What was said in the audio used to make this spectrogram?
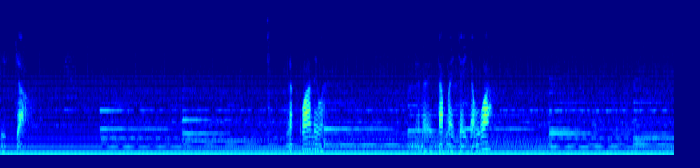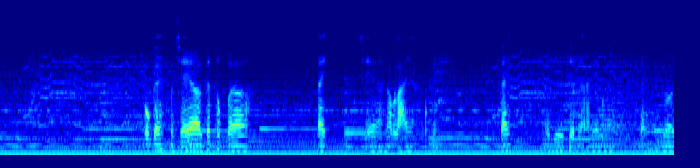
thiệt chợ lắc quá đi mà. Cái này tắp này chạy chậm quá. Ok mình sẽ ờ, kết thúc uh, đây. Mình sẽ làm lại. Ok. Đây. Nó như tiếp là anh em uh, người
